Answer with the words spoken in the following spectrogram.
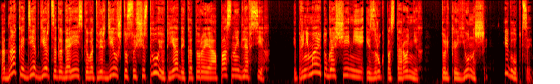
Однако дед герцога Горейского твердил, что существуют яды, которые опасны для всех, и принимают угощение из рук посторонних только юноши и глупцы.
